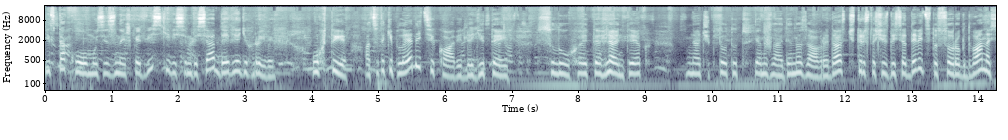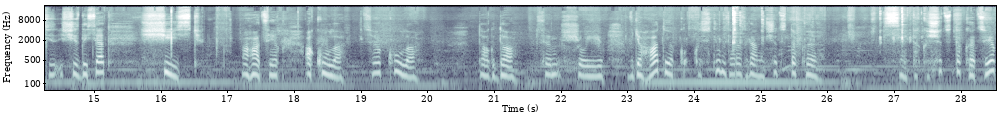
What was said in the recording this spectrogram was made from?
і в такому зі знижкою 289 гривень. Ух ти, а це такі пледи цікаві для дітей. Слухайте, гляньте, як начебто тут, я не знаю, динозаври, да? 469, 142 на 66. Ага, це як акула. Це акула. Так, да. Це що її вдягати як костюм. Зараз глянемо, що це таке. Все так, що це таке? Це як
